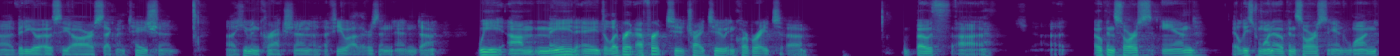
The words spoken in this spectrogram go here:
uh, video OCR, segmentation, uh, human correction, a, a, few others. And, and uh, we um, made a deliberate effort to try to incorporate uh, both open source and at least one open source and one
